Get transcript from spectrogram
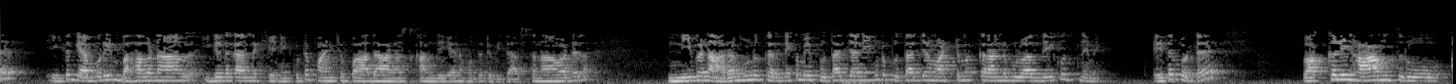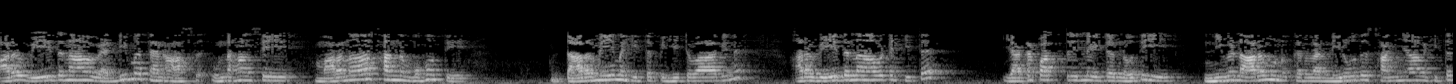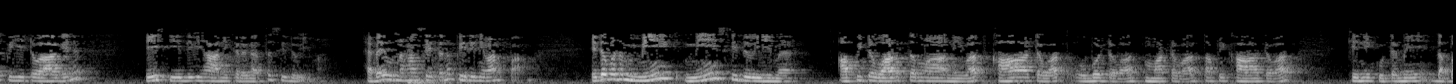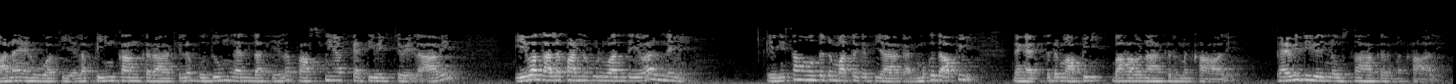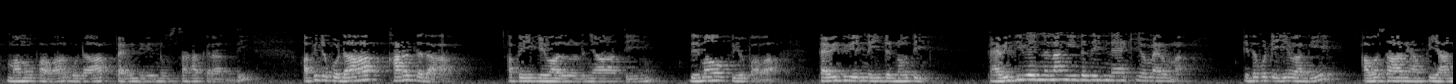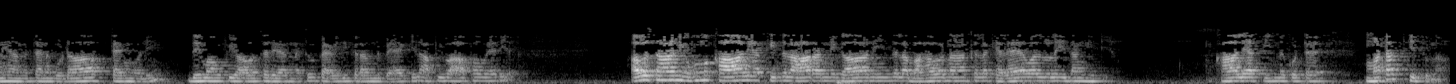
ඒක ගැඹුරින් භාවනාව ඉගෙන ගන්න කෙනෙකුට පංච උපාදානස්කන්ධය ගැන හොඳට විදර්ශනා වඩලා නිවන අරමුණු කරන එක මේ පෘථග්ජනයෙකුට පෘථග්ජන මට්ටමක කරන්න පුළුවන් දෙයක්වත් නෙමෙයි. එතකොට වක්කලි හාමුදුරුවෝ අර වේදනාව වැඩිම තැන උන්වහන්සේ මරණාසන්න මොහොතේ ධර්මයේම හිත පිහිටවාගෙන අර වේදනාවට හිත යටපත් වෙන්න ඉඩ නොදී නිවන අරමුණු කරලා නිරෝධ සංඥාව හිත පිහිටවාගෙන ඒ සීදිවි හානි කරගත්ත සිදුවීම. හැබැයි උන්වහන්සේ එතන පිරිනිවන් පාන. එතකොට මේ මේ සිදුවීම අපිට වර්තමානයේවත් කාටවත් ඔබටවත් මටවත් අපි කාටවත් කෙනෙකුට මේ බණ ඇහුවා කියලා පින්කම් කරා කියලා බුදුන් ඇන්දා කියලා ප්‍රශ්නයක් ඇති වෙච්ච වෙලාවේ ඒවා ගලපන්න පුළුවන් දේවල් නෙමෙයි. ඒ නිසා හොඳට මතක තියාගන්න. මොකද අපි දැන් ඇත්තටම අපි භාවනා කරන කාලේ පැවිදි වෙන්න උත්සාහ කරන කාලේ මම පවා ගොඩාක් පැවිදි වෙන්න උත්සාහ කරද්දී අපිට ගොඩාක් කරදර අපේ ගෙවල් වල ඥාතීන් දෙමව්පිය පවා පැවිදි වෙන්න ඉඩ නොදී පැවිදි වෙන්න නම් ඉඩ දෙන්නේ නැහැ කියව මරුණා. එතකොට ඒ වගේ අවසානයේ අපි යන්නේ යන තැන ගොඩාක් තැන් වලින් දෙමව්පිය අවසරයක් නැතුව පැවිදි කරන්න බෑ කියලා අපිව ආපහු ඇරියා. අවසානයේ ඔහොම කාලයක් ඉඳලා ආරණ්‍ය ගානේ ඉඳලා භාවනා කරලා කැලෑවල් වල ඉඳන් හිටියා. කාලයක් ඉන්නකොට මටත් හිතුණා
